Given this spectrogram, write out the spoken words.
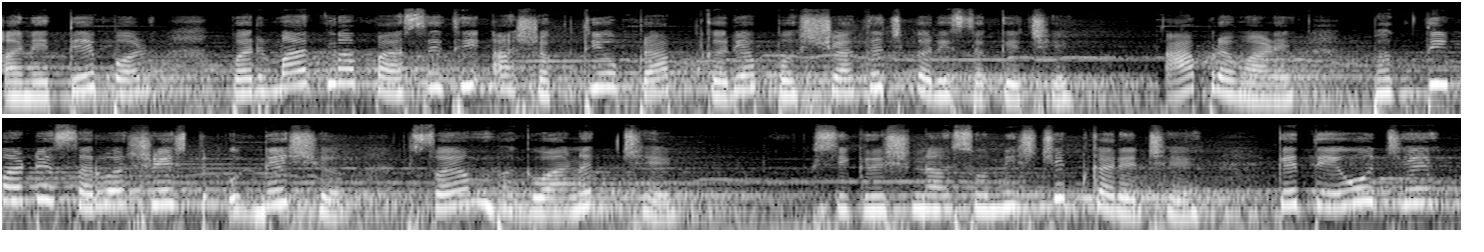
અને તે પણ પરમાત્મા પાસેથી આ શક્તિઓ પ્રાપ્ત કર્યા પશ્ચાત જ કરી શકે છે. આ પ્રમાણે ભક્તિ માટે સર્વશ્રેષ્ઠ ઉદ્દેશ્ય સ્વયં ભગવાન જ છે. શ્રી કૃષ્ણ સુનિશ્ચિત કરે છે કે તેઓ જે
